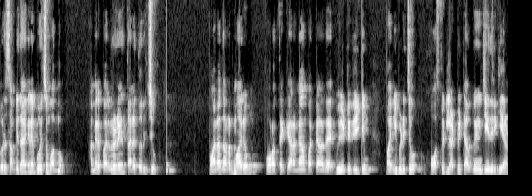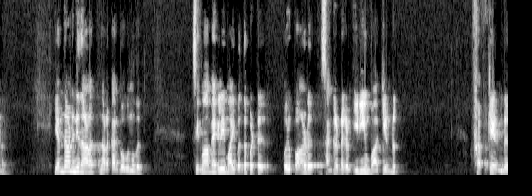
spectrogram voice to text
ഒരു സംവിധായകനെ കുറിച്ചും വന്നു. അങ്ങനെ പലരുടെയും തല തെറിച്ചു. പല നടന്മാരും പുറത്തേക്ക് ഇറങ്ങാൻ പറ്റാതെ വീട്ടിലിരിക്കും പനി പിടിച്ച് ഹോസ്പിറ്റലിൽ അഡ്മിറ്റ് ആവുകയും ചെയ്തിരിക്കുകയാണ്. എന്താണ് ഇനി നാളെ നടക്കാൻ പോകുന്നത്? സിനിമാ മേഖലയുമായി ബന്ധപ്പെട്ട് ഒരുപാട് സംഘടനകൾ ഇനിയും ബാക്കിയുണ്ട്. ഫെഫ്കെ ഉണ്ട്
